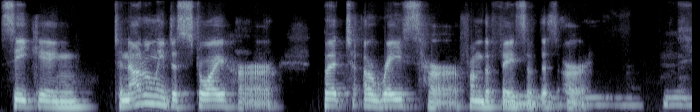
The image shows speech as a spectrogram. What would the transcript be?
seeking to not only destroy her, but to erase her from the face of this earth. Mm-hmm.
